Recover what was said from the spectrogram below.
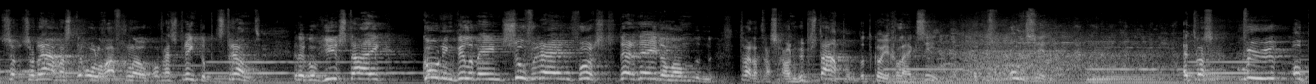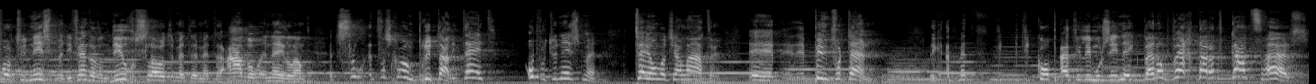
Zodra was de oorlog afgelopen, of hij springt op het strand. En dan komt, hier sta ik, koning Willem I, soeverein vorst der Nederlanden. Terwijl het was gewoon Huub Stapel, dat kon je gelijk zien. Dat is onzin. Het was puur opportunisme. Die vent had een deal gesloten met de, met de adel in Nederland. Het, sloeg, het was gewoon brutaliteit. Opportunisme. 200 jaar later. Eh, eh, Pim Fortuyn. Met, met, die kop uit die limousine. Ik ben op weg naar het katshuis.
